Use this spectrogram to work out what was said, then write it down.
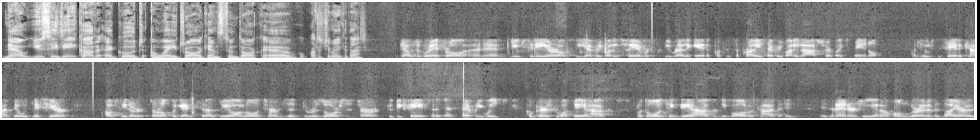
Now, UCD got a good away draw against Dundalk. Uh, what did you make of that? Yeah, it was a great draw, and um, UCD are obviously everybody's favourites to be relegated, but they surprised everybody last year by staying up. And who's to say they can't do it this year? Obviously, they're they're up against it, as we all know, in terms of the resources they're, they'll be facing against every week compared to what they have. But the one thing they have, and they've always had, is is an energy and a hunger and a desire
